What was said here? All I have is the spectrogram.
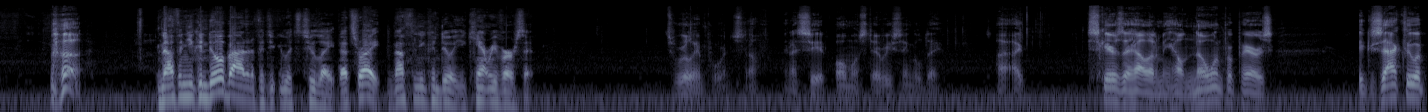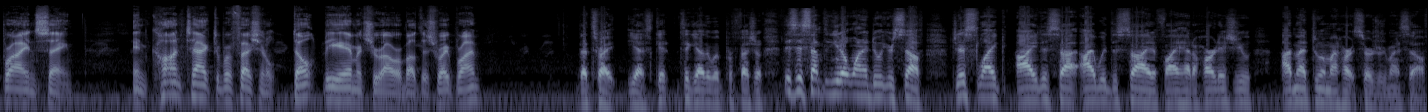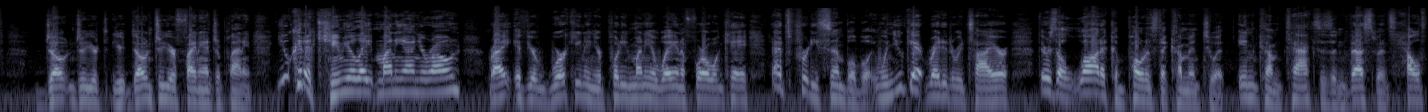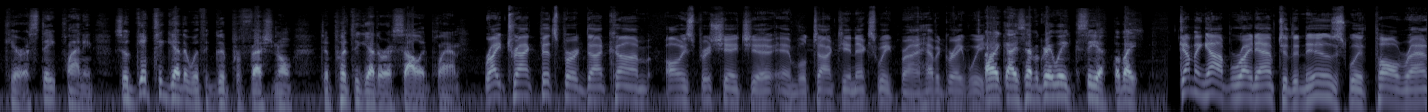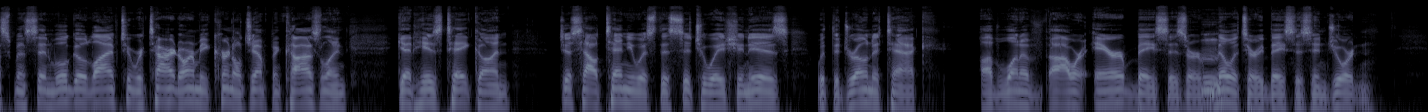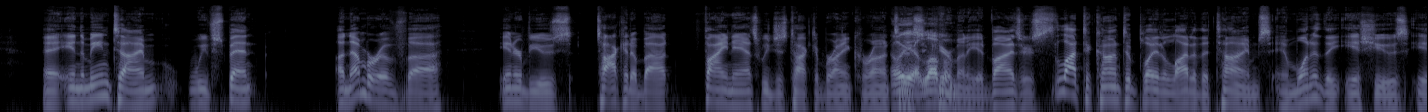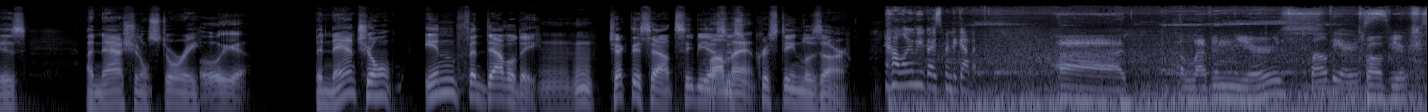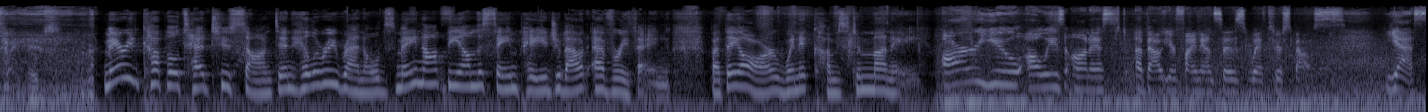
Nothing you can do about it if it, it's too late. That's right. Nothing you can do it. You can't reverse it. It's really important stuff, and I see it almost every single day. I, I it scares the hell out of me Hell, no one prepares exactly what Brian's saying. And contact a professional. Don't be amateur hour about this, right, Brian? That's right. Yes, get together with professional. This is something you don't want to do it yourself. Just like I decide, I would decide if I had a heart issue, I'm not doing my heart surgery myself. Don't do your, your don't do your financial planning. You can accumulate money on your own, right? If you're working and you're putting money away in a 401k, that's pretty simple. But when you get ready to retire, there's a lot of components that come into it: income, taxes, investments, healthcare, estate planning. So get together with a good professional to put together a solid plan. RightTrackPittsburgh.com. Always appreciate you, and we'll talk to you next week, Brian. Have a great week. All right, guys, have a great week. See ya. Bye bye. Coming up right after the news with Paul Rasmussen, we'll go live to retired Army Colonel Jeff McCausland, get his take on just how tenuous this situation is with the drone attack of one of our air bases or military bases in Jordan. Uh, in the meantime, we've spent a number of uh, interviews talking about finance. We just talked to Brian Carrantes, Oh, yeah, love Secure him. Money Advisors. A lot to contemplate a lot of the times. And one of the issues is a national story Oh, yeah. financial infidelity. Mm-hmm. Check this out CBS's My. Christine Lazar. How long have you guys been together? Uh, 11 years. 12 years. 12 years. Oops. Married couple Ted Toussaint and Hillary Reynolds may not be on the same page about everything, but they are when it comes to money. Are you always honest about your finances with your spouse? Yes,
